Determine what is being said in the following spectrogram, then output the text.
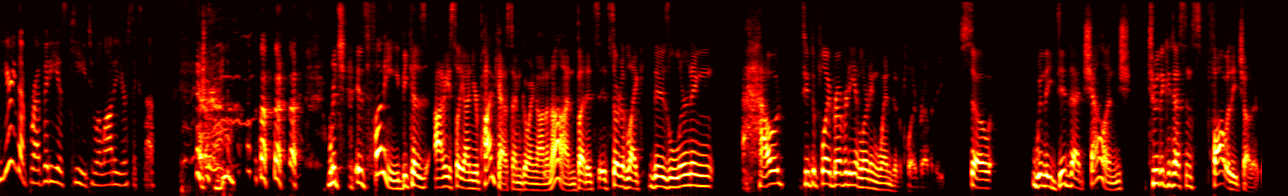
I'm hearing that brevity is key to a lot of your success. Which is funny because obviously on your podcast I'm going on and on, but it's it's sort of like there's learning how to deploy brevity and learning when to deploy brevity. So when they did that challenge, two of the contestants fought with each other.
